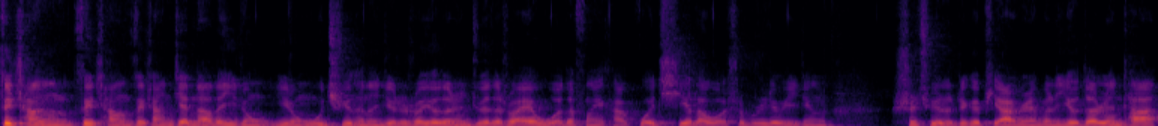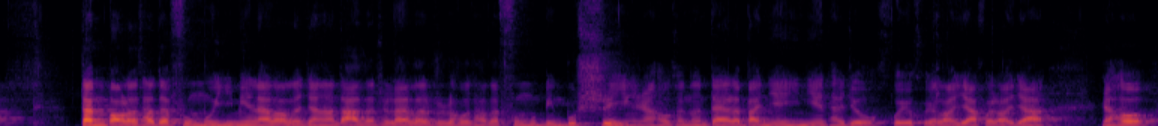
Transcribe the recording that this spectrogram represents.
最常用、最常、最常见到的一种一种误区，可能就是说，有的人觉得说，哎，我的枫叶卡过期了，我是不是就已经失去了这个 PR 身份了？有的人他担保了他的父母移民来到了加拿大，但是来了之后，他的父母并不适应，然后可能待了半年、一年，他就回回老家，回老家，然后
